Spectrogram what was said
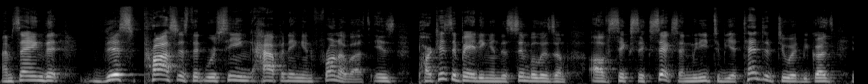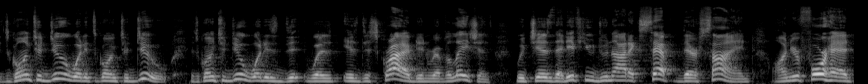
I'm saying that this process that we're seeing happening in front of us is participating in the symbolism of 666, and we need to be attentive to it because it's going to do what it's going to do. It's going to do what is de- what is described in Revelations, which is that if you do not accept their sign on your forehead,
